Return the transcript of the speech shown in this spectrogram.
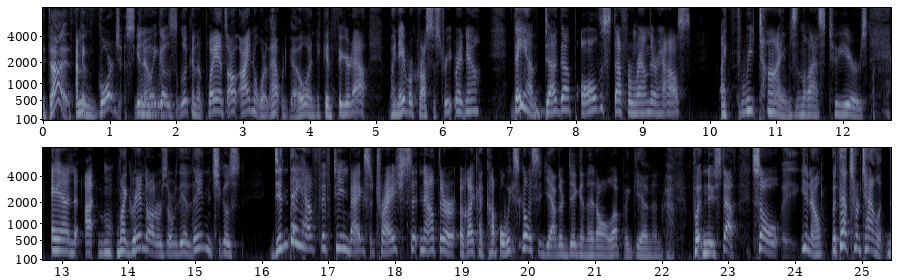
It does. I mean, gorgeous. You know, he mm-hmm. goes looking at plants. i I know where that would go, and he can figure it out. My neighbor across the street right now, they have dug up all the stuff around their house like three times in the last two years. And I, m- my granddaughter was over the other day, and she goes, "Didn't they have 15 bags of trash sitting out there uh, like a couple weeks ago?" I said, "Yeah, they're digging it all up again and putting new stuff." So you know, but that's her talent.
